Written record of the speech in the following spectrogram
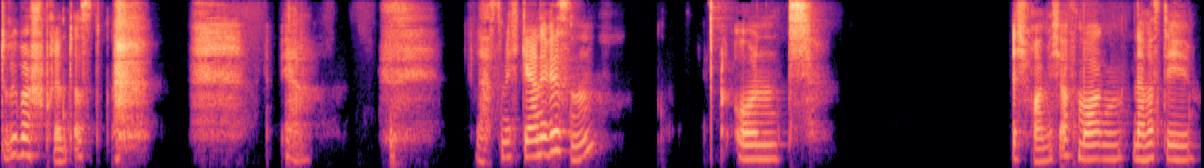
drüber sprintest. ja. Lass mich gerne wissen. Und ich freue mich auf morgen. Namaste.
